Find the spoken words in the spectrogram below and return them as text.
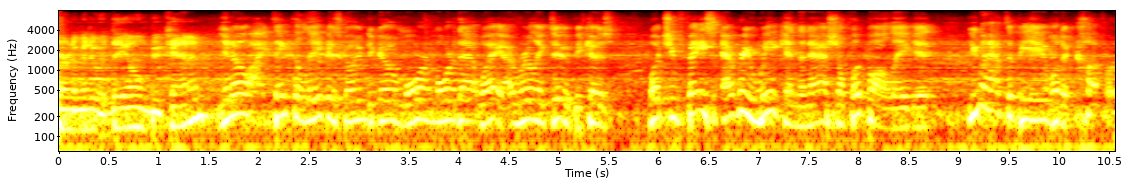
turn him into a Deone Bucannon? You know, I think the league is going to go more and more that way. I really do because what you face every week in the National Football League, it, you have to be able to cover.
